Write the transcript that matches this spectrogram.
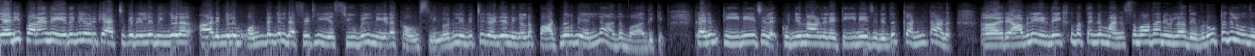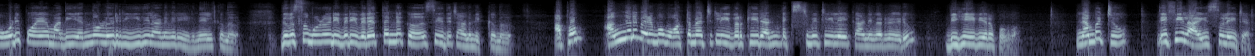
ഞാൻ ഈ പറയുന്ന ഏതെങ്കിലും ഒരു കാറ്റഗറിയിൽ നിങ്ങൾ ആരെങ്കിലും ഉണ്ടെങ്കിൽ definitely yes you will need a counselling ഒരു ലിമിറ്റ് കഴിഞ്ഞാൽ നിങ്ങളുടെ പാർട്ട്ണറിനെ എല്ലാം അത് ബാധിക്കും. കാര്യം ടീനേജിൽ കുഞ്ഞുനാളിലെ ടീനേജിൽ ഇത് കണ്ടാണ്. രാവിലെ എഴുന്നേൽക്കുമ്പോൾ തന്നെ മനസ്സമാധാനമില്ലാതെ എവിടോട്ടെങ്കിലും ഒന്ന് ഓടിപ്പോയാൽ മതി എന്നുള്ള ഒരു രീതിയിലാണ് ഇവർ എഴുന്നേൽക്കുന്നത്. ദിവസം മുഴുവൻ ഇവർ ഇവരെ തന്നെ കേഴ്സ് ചെയ്തിട്ടാണ് നിൽക്കുന്നത്. അപ്പം അങ്ങനെ വരുമ്പോൾ ഓട്ടോമാറ്റിക്കലി ഇവർക്ക് ഈ രണ്ട് എക്സ്ട്രിമിറ്റിയിലേക്കാണ് ഇവരുടെ ഒരു ബിഹേവിയർ പോവുക. Number two the feel isolated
